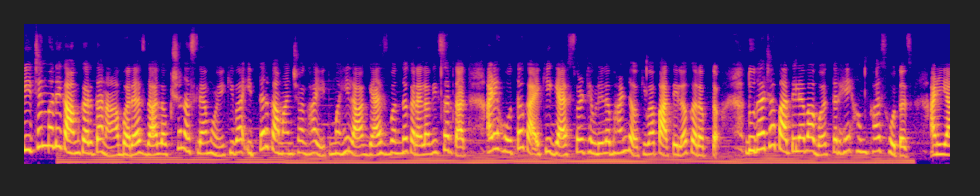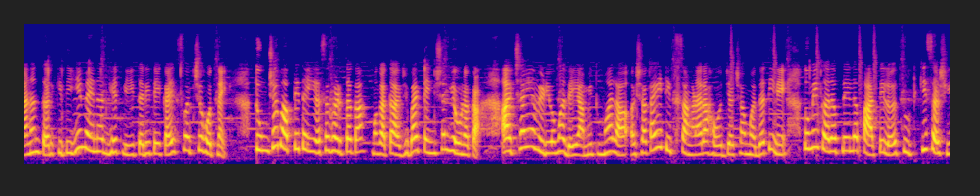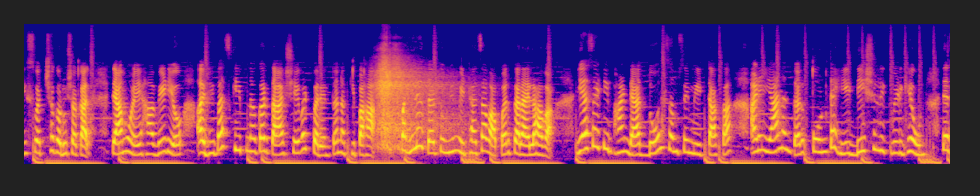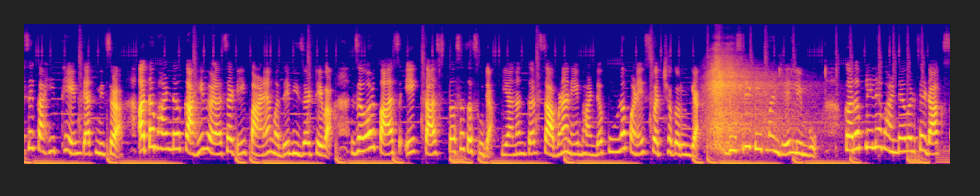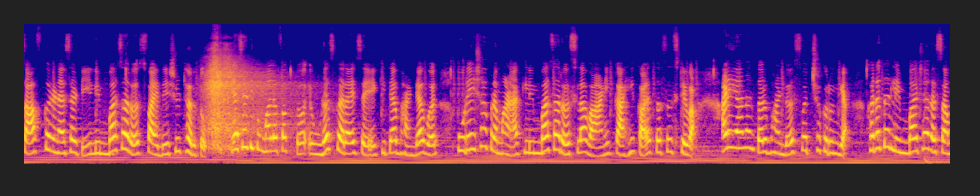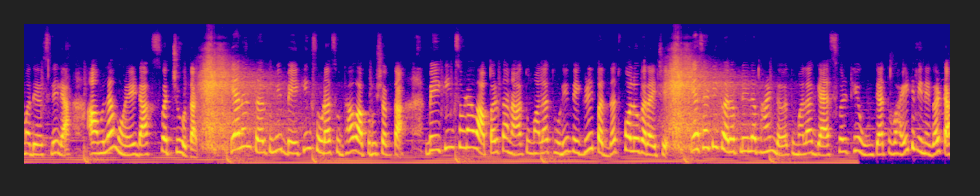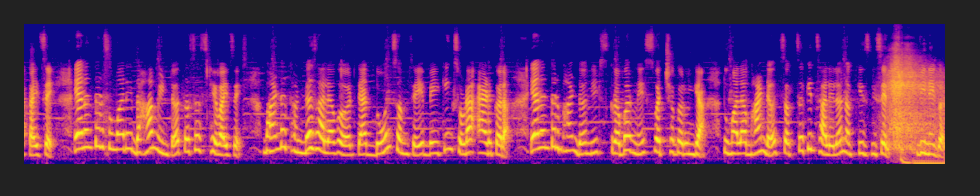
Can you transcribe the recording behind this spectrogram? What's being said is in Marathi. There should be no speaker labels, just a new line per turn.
किचनमध्ये काम करताना बऱ्याचदा लक्ष नसल्यामुळे किंवा इतर कामांच्या घाईत महिला गॅस बंद करायला विसरतात. आणि होतं काय की गॅसवर ठेवलेलं भांडं किंवा पातेलं करपतं. दुधाच्या पातेल्याबाबत तर हे हमखास होतंच. आणि यानंतर कितीही मेहनत घेतली तरी ते काही स्वच्छ होत नाही. तुमच्या बाबतीतही असं घडतं का? मग आता अजिबात टेन्शन घेऊ नका. आजच्या या व्हिडिओमध्ये आम्ही तुम्हाला अशा काही टिप्स सांगणार आहोत ज्याच्या मदतीने तुम्ही करपलेलं पातेलं चुटकीसरशी स्वच्छ करू शकाल. त्यामुळे हा व्हिडिओ अजिबात स्किप न करता शेवटपर्यंत नक्की पहा. पहिले तर तुम्ही मिठाचा वापर करायला हवा. यासाठी भांड्यात दोन चमचे मीठ टाका आणि यानंतर कोणतंही डिश लिक्विड घेऊन त्याचे काही थेंब त्यात मिसळा. आता भांडं काही वेळासाठी पाण्यामध्ये भिजत ठेवा. जवळपास एक तास तसंच असू द्या. यानंतर साबणाने भांडं पूर्णपणे स्वच्छ करून घ्या. दुसरी टीप म्हणजे लिंबू. करपलेल्या भांड्यावरचे डाग साफ करण्यासाठी लिंबाचा रस फायदेशीर ठरतो. यासाठी तुम्हाला फक्त एवढंच करायचं आहे की त्या भांड्यावर पुरेशा प्रमाणात लिंबाचा रस लावा आणि काही काळ तसंच ठेवा. आणि यानंतर भांडं स्वच्छ करून घ्या. खरं तर लिंबाच्या रसामध्ये असलेल्या आमलामुळे डाग स्वच्छ होतात. यानंतर तुम्ही बेकिंग सोडा सुद्धा वापरू शकता. बेकिंग सोडा वापरताना तुम्हाला थोडी वेगळी पद्धत फॉलो करायची यासाठी करपलेलं भांडं तुम्हाला गॅसवर ठेवून त्यात व्हाईट विनेगर टाकायचे यानंतर सुमारे दहा मिनिटं तसंच ठेवायचे भांडं थंड झाल्यावर त्यात दोन चमचे बेकिंग सोडा ॲड करा. यानंतर भांडं नीट स्क्रबरने स्वच्छ करून घ्या. तुम्हाला भांडं चकचकीत झालेलं नक्कीच दिसेल. विनेगर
